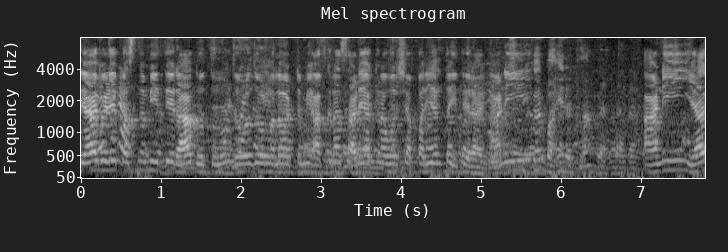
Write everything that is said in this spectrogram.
त्यावेळेपासून मी इथे राहत होतो. जवळजवळ मला वाटतं मी अकरा साडे अकरा वर्षापर्यंत इथे राहिलो. आणि आणि या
